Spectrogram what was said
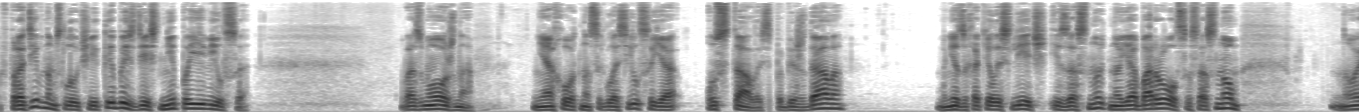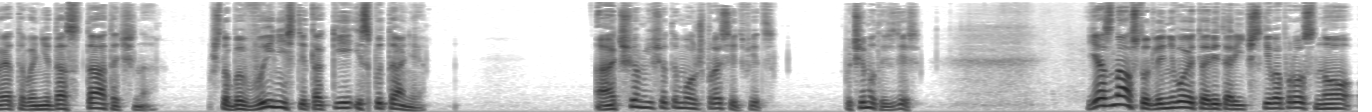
В противном случае ты бы здесь не появился. Возможно, неохотно согласился я, усталость побеждала. Мне захотелось лечь и заснуть, но я боролся со сном. Но этого недостаточно, чтобы вынести такие испытания. А о чем еще ты можешь просить, Фиц? Почему ты здесь? Я знал, что для него это риторический вопрос, но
